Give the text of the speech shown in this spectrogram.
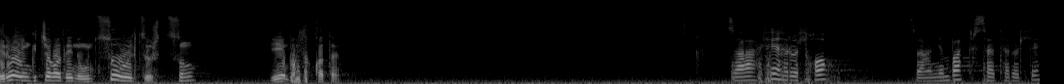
Хэрвээ ингэж байгаа бол энэ үндсэн хууль зөрчсөн ийм болох гээд байна. За хэн хариулах вэ? За Нямбатар сайд хариулъя.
